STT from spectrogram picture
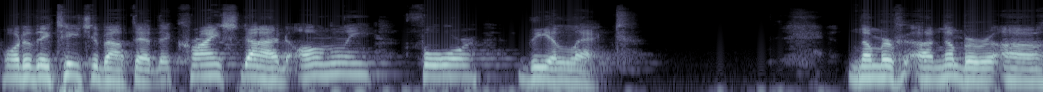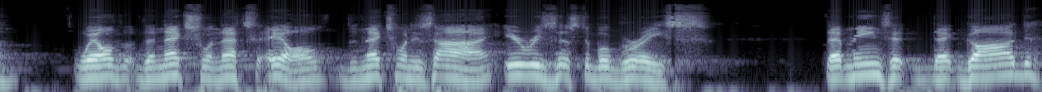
What do they teach about that? That Christ died only for the elect. Number, uh, number, uh, well, the next one, that's L. The next one is I, irresistible grace. That means that, that God,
